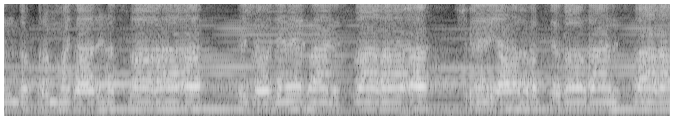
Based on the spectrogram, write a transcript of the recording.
इन्दुब्रह्मचारिणः स्वाहा यशोजने सानि स्वाहा श्रेयालवस्य सोऽसानि स्वाहा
